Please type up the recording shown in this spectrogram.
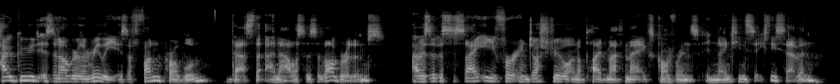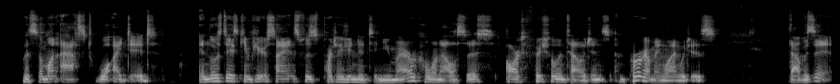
how good is an algorithm really is a fun problem. That's the analysis of algorithms. I was at the Society for Industrial and Applied Mathematics conference in 1967 when someone asked what I did. In those days, computer science was partitioned into numerical analysis, artificial intelligence, and programming languages. That was it.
